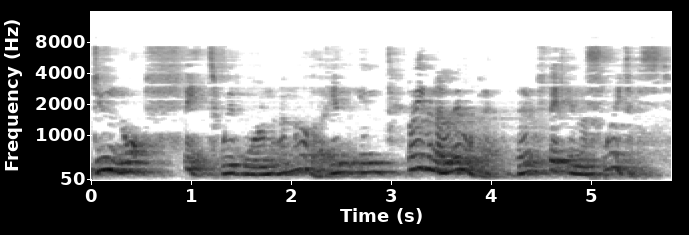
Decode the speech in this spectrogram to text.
do not fit with one another. In, in, not even a little bit. They don't fit in the slightest.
